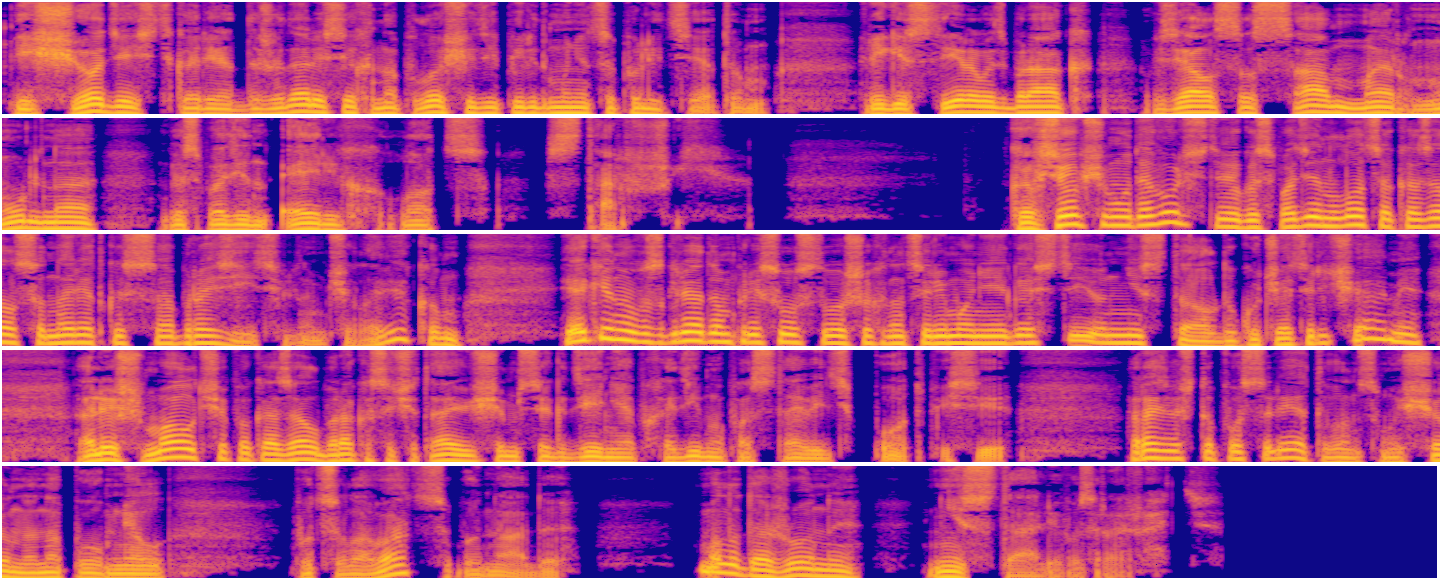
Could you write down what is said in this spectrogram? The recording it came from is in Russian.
Еще десять карет дожидались их на площади перед муниципалитетом. Регистрировать брак взялся сам мэр Нульна, господин Эрих Лоц старший. Ко всеобщему удовольствию господин Лоц оказался на редкость сообразительным человеком, и, окинув взглядом присутствовавших на церемонии гостей, он не стал докучать речами, а лишь молча показал бракосочетающимся, где необходимо поставить подписи. Разве что после этого он смущенно напомнил, поцеловаться бы надо. Молодожены не стали возражать.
